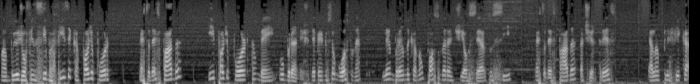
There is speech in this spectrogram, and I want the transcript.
uma build ofensiva física, pode pôr Mestre da Espada e pode pôr também o Brandish, depende do seu gosto, né? Lembrando que eu não posso garantir ao certo se Mestre da Espada, da Tier 3, ela amplifica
